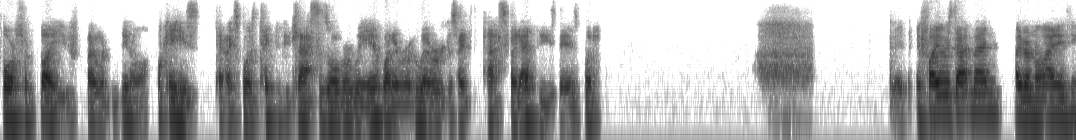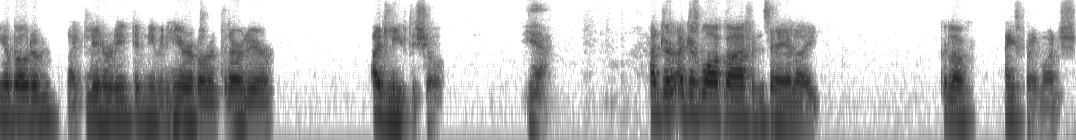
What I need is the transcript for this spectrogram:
four foot five, I would, you know, okay, he's, I suppose, technically classed as overweight, whatever, whoever decides to classify that these days. But if I was that man, I don't know anything about him, like literally didn't even hear about it earlier, I'd leave the show. Yeah. And just, I just walk off and say, like, good luck, thanks very much.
